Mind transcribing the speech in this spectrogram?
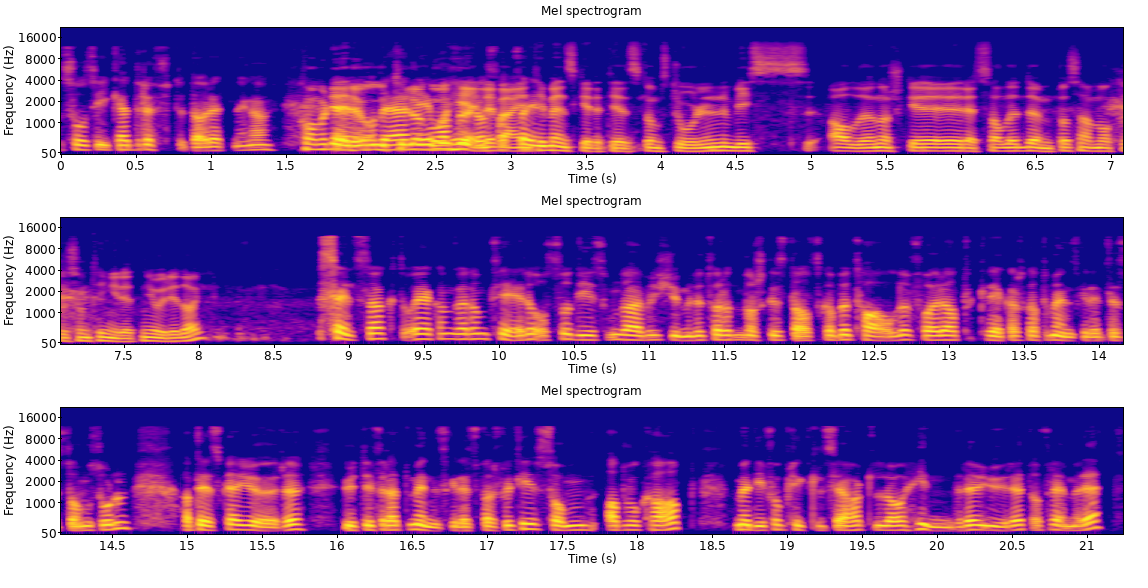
så å si ikke er drøftet av retten engang. Kommer dere eh, til å gå hele veien til Menneskerettighetsdomstolen hvis alle norske rettssaler dømmer på samme måte som tingretten gjorde i dag? Selvsagt, og jeg kan garantere også de som da er bekymret for at den norske stat skal betale for at Krekar skal til Menneskerettighetsdomstolen, at det skal jeg gjøre ut ifra et menneskerettsperspektiv som advokat, med de forpliktelser jeg har til å hindre urett og fremme rett.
